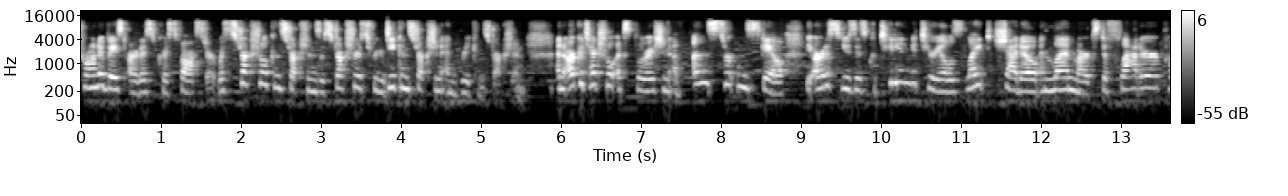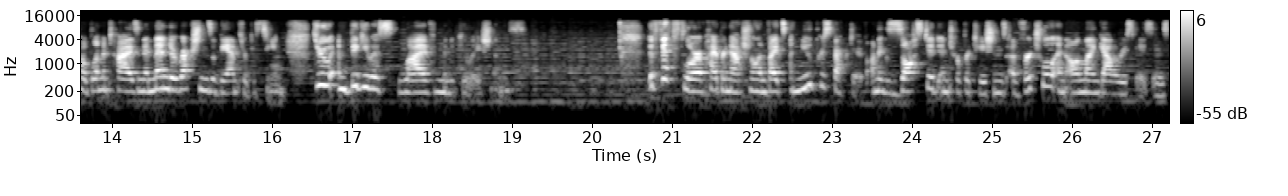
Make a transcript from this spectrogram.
Toronto-based artist Chris Foster with structural constructions of structures for deconstruction and reconstruction. An architectural exploration of uncertain scale, the artist uses quotidian materials, light, shadow, and landmarks to flatter, problematize, and amend directions of the Anthropocene through ambiguous live manipulations. The fifth floor of Hiber National invites a new perspective on exhausted interpretations of virtual and online gallery spaces,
